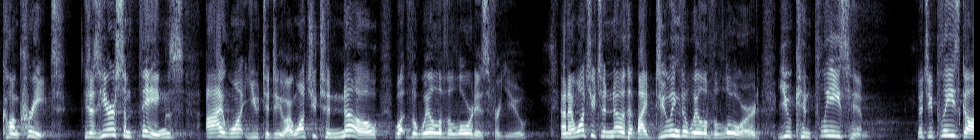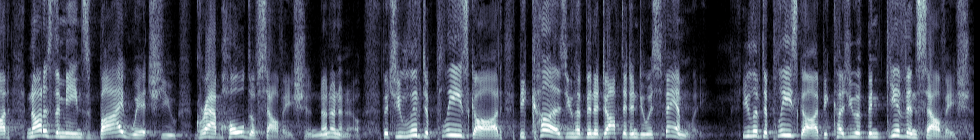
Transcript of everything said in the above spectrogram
concrete. He says, Here are some things I want you to do. I want you to know what the will of the Lord is for you. And I want you to know that by doing the will of the Lord, you can please him. That you please God not as the means by which you grab hold of salvation. No, no, no, no. That you live to please God because you have been adopted into his family. You live to please God because you have been given salvation.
